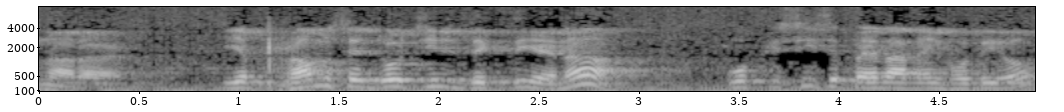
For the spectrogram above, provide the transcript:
नारायण, ये भ्रम से जो चीज़ दिखती है ना वो किसी से पैदा नहीं होती हो।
